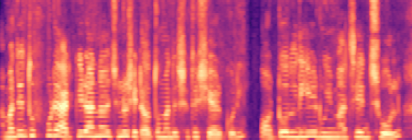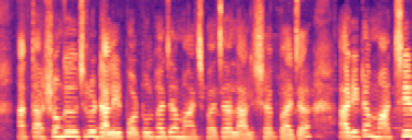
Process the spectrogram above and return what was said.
আমাদের দুপুরে আর কি রান্না হয়েছিল সেটাও তোমাদের সাথে শেয়ার করি। পটল দিয়ে রুই মাছের ঝোল, আর তার সঙ্গে হয়েছিল ডালের পটল ভাজা, মাছ ভাজা, লাল শাক ভাজা। আর এটা মাছের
